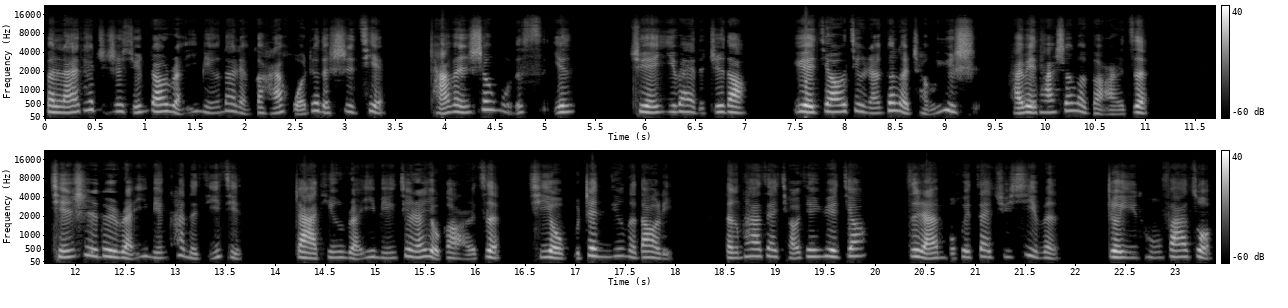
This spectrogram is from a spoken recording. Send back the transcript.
本来他只是寻找阮一鸣那两个还活着的侍妾，查问生母的死因，却意外的知道月娇竟然跟了程御史，还为他生了个儿子。秦氏对阮一鸣看得极紧，乍听阮一鸣竟然有个儿子，岂有不震惊的道理？等他再瞧见月娇，自然不会再去细问。这一通发作，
